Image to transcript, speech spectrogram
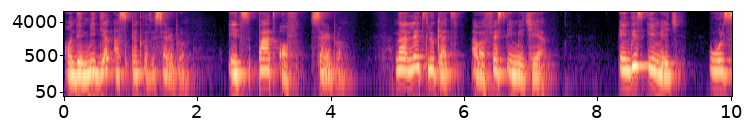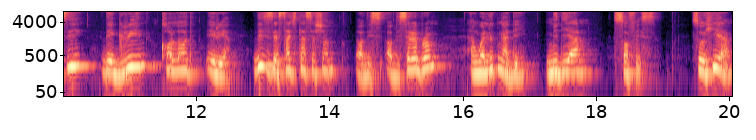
on the medial aspect of the cerebrum. It's part of cerebrum. Now, let's look at our first image here. In this image, we'll see the green colored area. This is a sagittal section of, this, of the cerebrum, and we're looking at the medial surface. So here,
